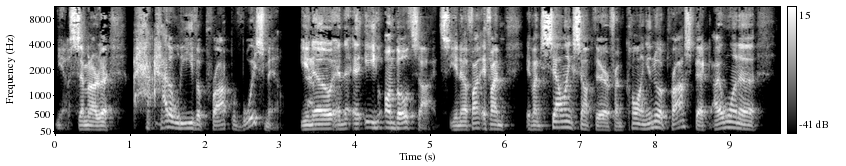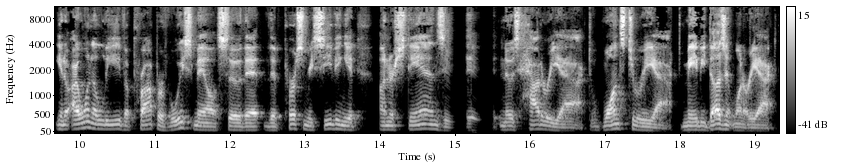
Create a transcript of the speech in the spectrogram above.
you know, seminars, how to leave a proper voicemail, you know, and, and, on both sides, you know, if I, if I'm, if I'm selling something or if I'm calling into a prospect, I want to, you know, I want to leave a proper voicemail so that the person receiving it understands it, it knows how to react, wants to react, maybe doesn't want to react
